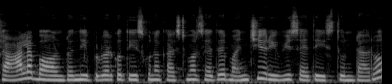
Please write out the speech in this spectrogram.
చాలా బాగుంటుంది. ఇప్పటివరకు తీసుకున్న కస్టమర్స్ అయితే మంచి రివ్యూస్ అయితే ఇస్తుంటారు.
